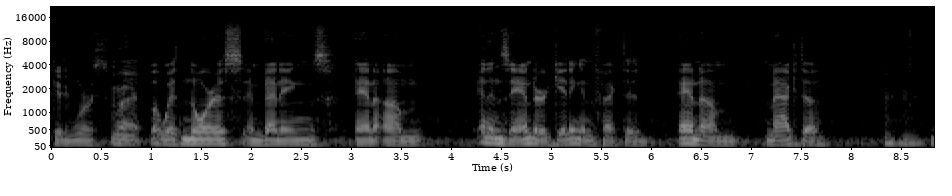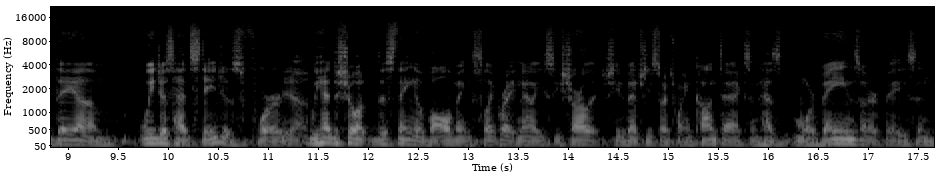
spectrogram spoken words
getting worse. right. But with Norris and Bennings and um, and then Xander getting infected and um, Magda, they um, we just had stages for. Yeah. We had to show it- this thing evolving. So like right now, you see Charlotte. She eventually starts wearing contacts and has more veins on her face and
